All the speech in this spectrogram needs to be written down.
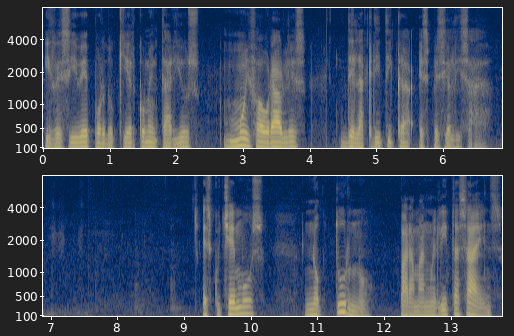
y recibe por doquier comentarios muy favorables de la crítica especializada. Escuchemos Nocturno para Manuelita Sáenz,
